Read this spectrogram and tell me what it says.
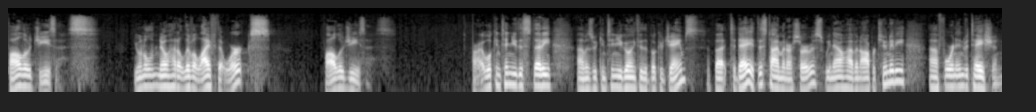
Follow Jesus. You want to know how to live a life that works? Follow Jesus. All right, we'll continue this study um, as we continue going through the book of James. But today, at this time in our service, we now have an opportunity uh, for an invitation.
